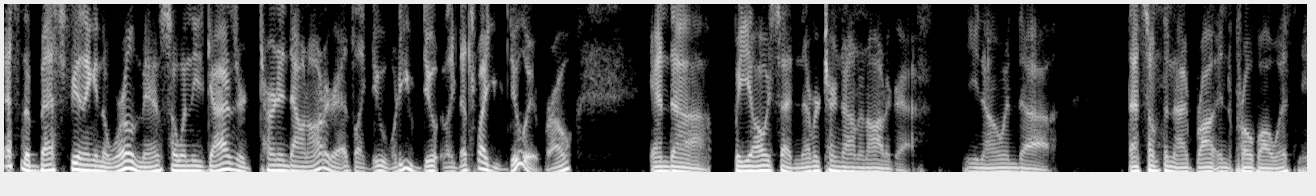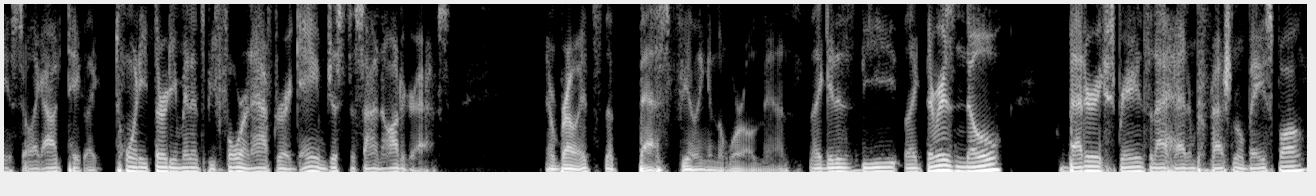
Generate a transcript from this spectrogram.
that's the best feeling in the world, man. So when these guys are turning down autographs, like, dude, what are you doing? Like, that's why you do it, bro. And uh, but you always said never turn down an autograph, you know, and uh that's something I brought into pro ball with me. So like I'd take like 20, 30 minutes before and after a game just to sign autographs. And bro, it's the best feeling in the world, man. Like it is the like there is no better experience that I had in professional baseball.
